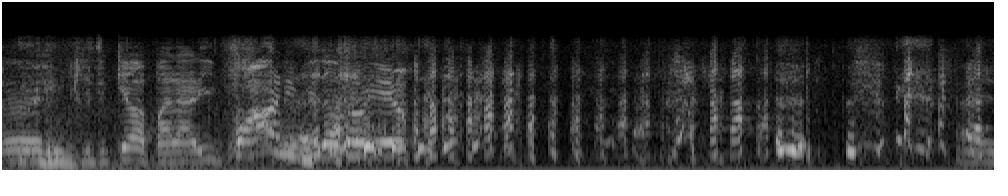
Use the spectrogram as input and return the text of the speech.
Ay, pienso que va a parar y ¡pum! Y empieza otro video. Ay,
